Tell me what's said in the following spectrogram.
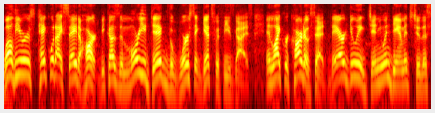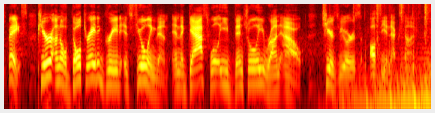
Well, viewers, take what I say to heart because the more you dig, the worse it gets with these guys. And like Riccardo said, they are doing genuine damage to the space. Pure, unadulterated greed is fueling them, and the gas will eventually run out. Cheers, viewers. I'll see you next time.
